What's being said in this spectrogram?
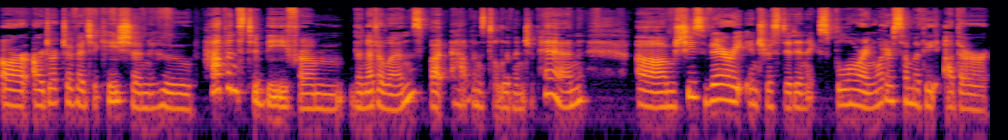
our, our director of education who happens to be from the Netherlands but happens to live in Japan. Um, she's very interested in exploring what are some of the other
